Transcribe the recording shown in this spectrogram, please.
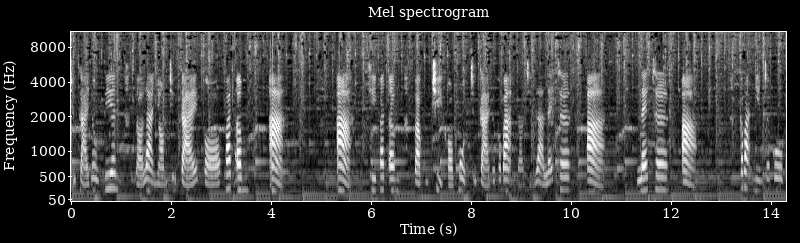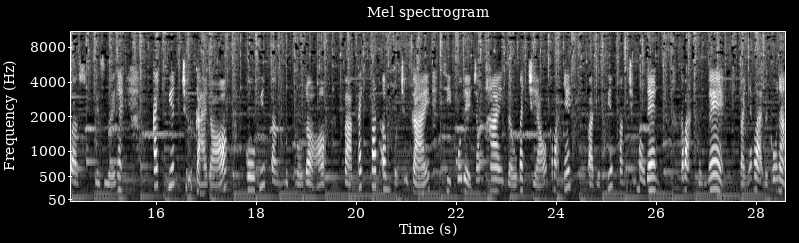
chữ cái đầu tiên đó là nhóm chữ cái có phát âm à. À khi phát âm và cũng chỉ có một chữ cái thôi các bạn, đó chính là letter à. Letter à. Các bạn nhìn cho cô vào phía dưới này, cách viết chữ cái đó cô viết bằng mực màu đỏ và cách phát âm của chữ cái thì cô để trong hai dấu gạch chéo các bạn nhé và được viết bằng chữ màu đen. Các bạn cùng nghe và nhắc lại với cô nào.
